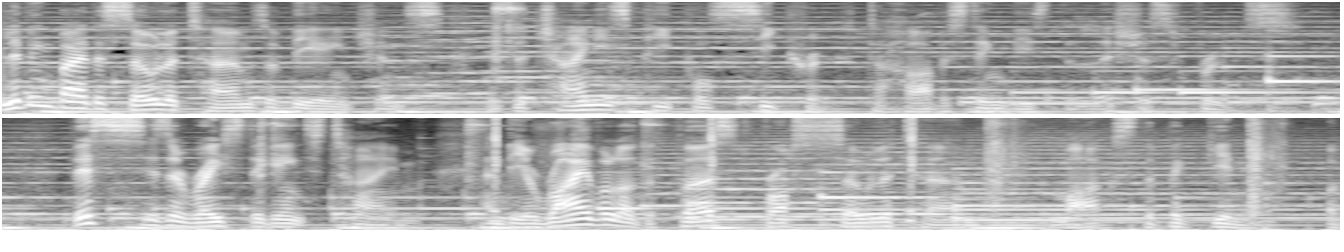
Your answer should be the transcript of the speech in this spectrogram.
Living by the solar terms of the ancients is the Chinese people's secret to harvesting these delicious fruits. This is a race against time, and the arrival of the first frost solar term marks the beginning of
